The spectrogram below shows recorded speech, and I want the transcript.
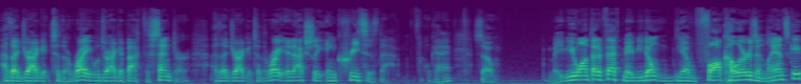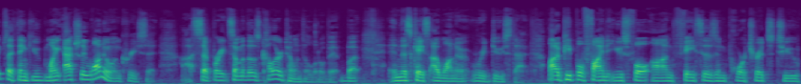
As I drag it to the right, we'll drag it back to center. As I drag it to the right, it actually increases that. Okay, so maybe you want that effect. Maybe you don't. You have fall colors and landscapes. I think you might actually want to increase it, uh, separate some of those color tones a little bit. But in this case, I want to reduce that. A lot of people find it useful on faces and portraits to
